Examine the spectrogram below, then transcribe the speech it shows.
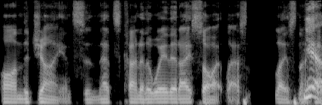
on the Giants, and that's kind of the way that I saw it last last night. Yeah.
